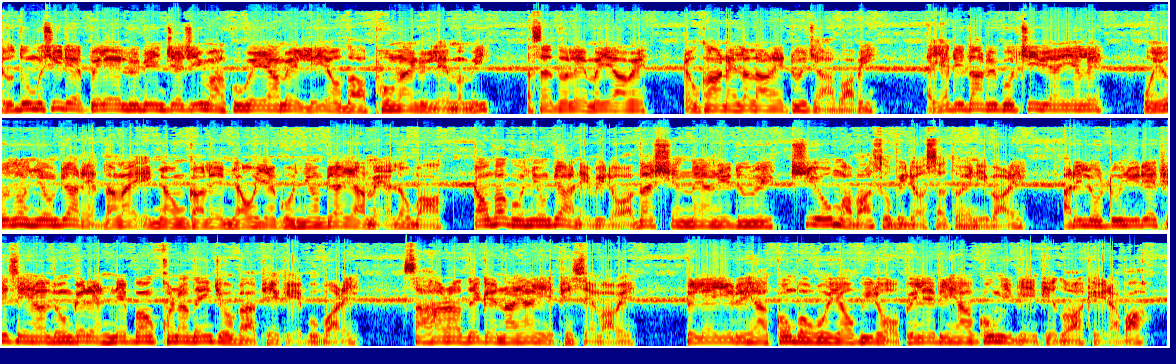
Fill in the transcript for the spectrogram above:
ဒူသူမရှိတဲ့ပင်လေလွင်ပင်ချက်ကြီးမှာကုကေရမဲ့လေးယောက်သားဖုံးလိုင်းတွေလည်းမမီအဆက်အသွယ်လည်းမရပဲဒုက္ခနဲ့လှလှနဲ့တွေ့ကြပါပြီအရက်ဒေတာတွေကိုကြည်ပြန်ရင်လဲဝင်ရိုးဆုံးညွန်ပြတဲ့တန်လိုက်အိမ်မြောင်ကလည်းမြောက်ရက်ကိုညွန်ပြရမယ်အလုံးမှာတောင်ဘက်ကိုညွန်ပြနေပြီးတော့အသက်ရှင်သန်နေသူတွေရှိအောင်မှာပါဆိုပြီးတော့ဆက်သွယ်နေပါတယ်။အဲဒီလိုတူညီတဲ့ဖြစ်စဉ်ဟာလွန်ခဲ့တဲ့နှစ်ပေါင်း9သိန်းကျော်ကဖြစ်ခဲ့ပူပါတယ်။ဆာဟာရာသက်ကနာရရဲ့ဖြစ်စဉ်ပါပဲ။ပင်လယ်ရေတွေဟာကုန်းပေါ်ကိုရောက်ပြီးတော့ပင်လယ်ပြင်ဟာကုန်းမြေပြင်ဖြစ်သွားခဲ့တာပါ။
